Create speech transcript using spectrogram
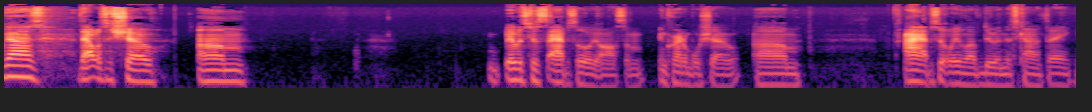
Well, guys, that was the show. Um, it was just absolutely awesome, incredible show. Um, I absolutely love doing this kind of thing,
